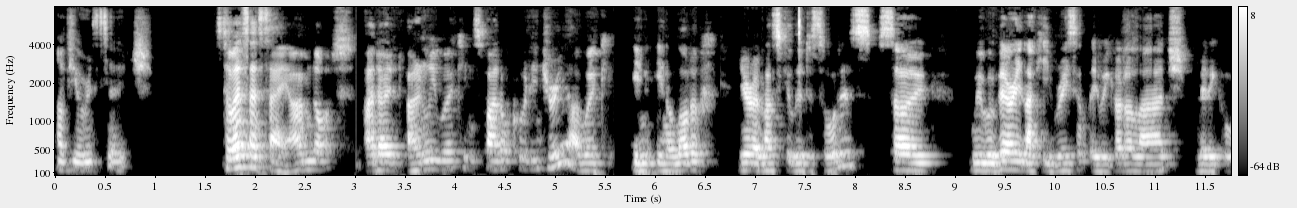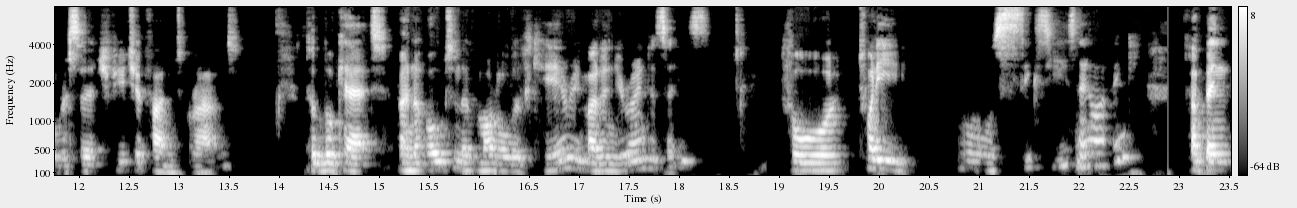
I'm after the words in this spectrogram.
of your research? So as I say, I'm not. I don't only work in spinal cord injury. I work in, in a lot of neuromuscular disorders. So we were very lucky recently, we got a large medical research future fund grant to look at an alternate model of care in motor neurone disease. For 26 years now, I think, I've been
